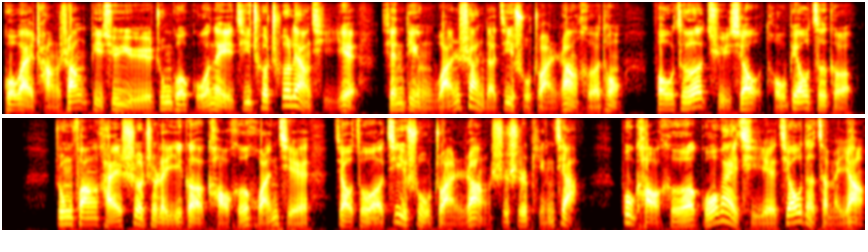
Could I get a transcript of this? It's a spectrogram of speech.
国外厂商必须与中国国内机车车辆企业签订完善的技术转让合同，否则取消投标资格。中方还设置了一个考核环节，叫做技术转让实施评价，不考核国外企业教的怎么样，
